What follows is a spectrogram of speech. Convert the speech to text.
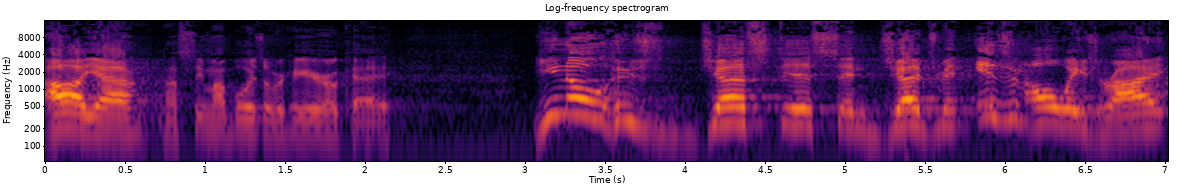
Oh, yeah, I see my boys over here. Okay. You know whose justice and judgment isn't always right?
